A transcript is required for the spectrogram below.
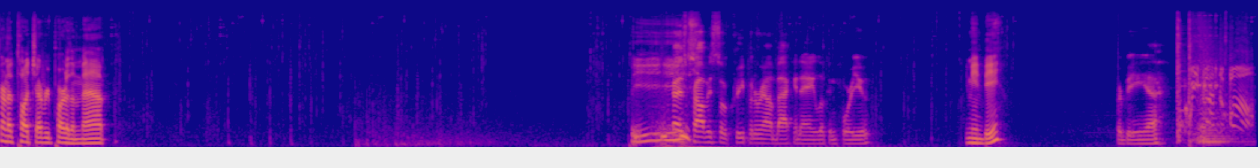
Trying to touch every part of the map. You guys probably still creeping around back in A looking for you. You mean B? Or B, yeah. We got the bomb.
